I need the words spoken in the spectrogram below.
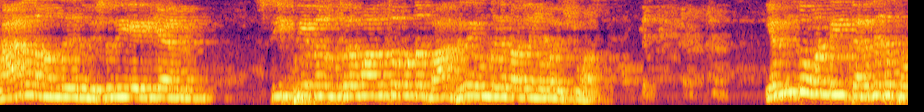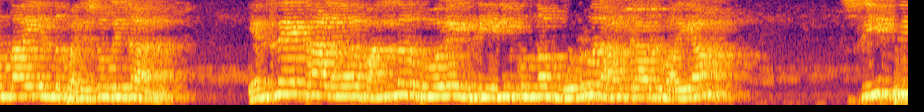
കാരണമെന്ന് എന്ന് വിശദീകരിക്കാൻ സി പി എമ്മിന് ഉത്തരവാദിത്വമുണ്ട് ബാധ്യതയുണ്ട് എന്നാണ് ഞങ്ങളുടെ വിശ്വാസം. എന്തുകൊണ്ട് ഈ തെരഞ്ഞെടുപ്പ് ഉണ്ടായി എന്ന് പരിശോധിച്ചാൽ എന്നേക്കാളേറെ നല്ലതുപോലെ ഇവിടെ ഇരിക്കുന്ന മുഴുവൻ ആൾക്കാർക്കും അറിയാം. സി പി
